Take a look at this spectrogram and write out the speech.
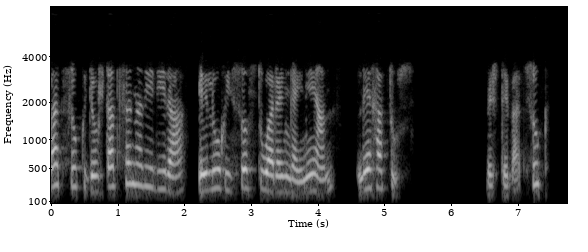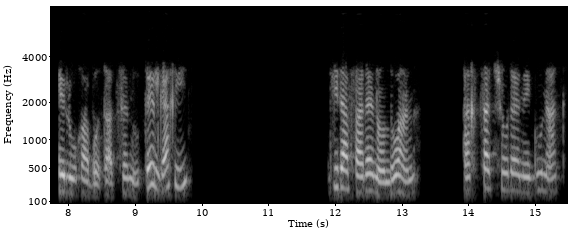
Batzuk jostatzen ari dira elur izoztuaren gainean lehatuz. Beste batzuk elurra botatzen dute elgarri. Girafaren ondoan, hartzatxoren egunak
